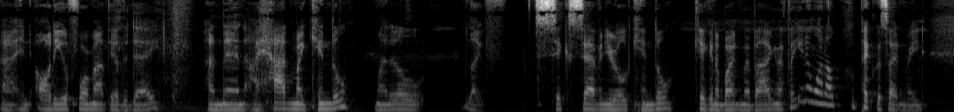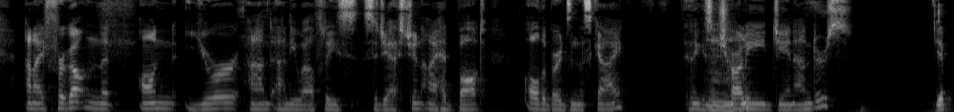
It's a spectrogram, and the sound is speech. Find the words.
uh, in audio format the other day, and then I had my Kindle, my little like six, seven year old Kindle kicking about in my bag, and I thought, you know what, I'll, I'll pick this out and read. And I'd forgotten that on your and Andy Welfle's suggestion, I had bought All the Birds in the Sky. I think it's mm-hmm. Charlie Jane Anders. Yep.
